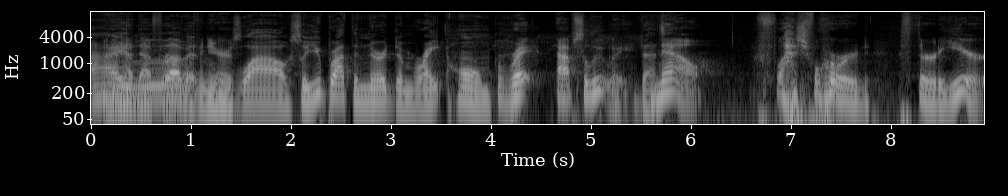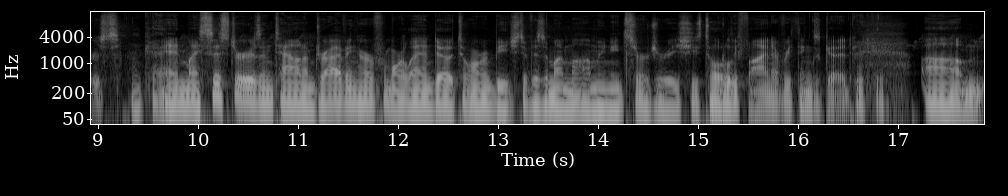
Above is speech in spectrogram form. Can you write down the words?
And I, had that for love 11 it. years. Wow. So you brought the nerddom right home. Right. Absolutely. That's- now, flash forward 30 years. Okay. And my sister is in town. I'm driving her from Orlando to Ormond Beach to visit my mom who needs surgery. She's totally fine. Everything's good. Good, good. Um,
